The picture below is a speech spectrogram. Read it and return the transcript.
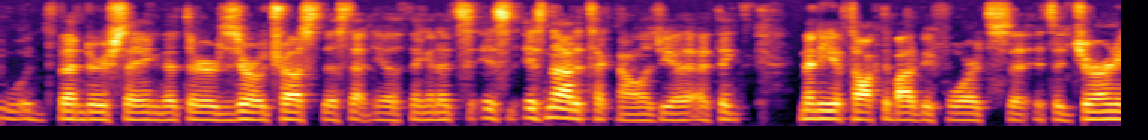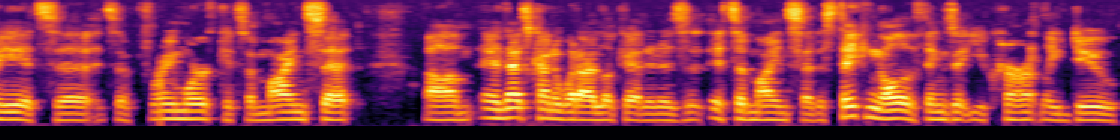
with vendors saying that they're zero trust, this, that, and the other thing, and it's it's, it's not a technology. I, I think many have talked about it before. It's a, it's a journey, it's a it's a framework, it's a mindset um, and that's kind of what I look at it as it's a mindset. It's taking all the things that you currently do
